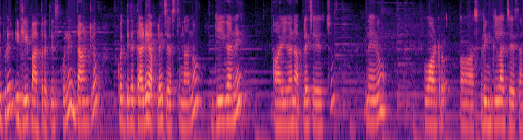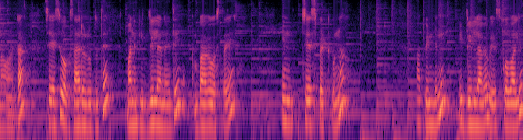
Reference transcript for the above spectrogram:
ఇప్పుడు ఇడ్లీ పాత్ర తీసుకొని దాంట్లో కొద్దిగా తడి అప్లై చేస్తున్నాను. గీ కానీ ఆయిల్ కానీ అప్లై చేయొచ్చు. నేను వాటర్ స్ప్రింకిల్లా చేశాను అనమాట చేసి ఒకసారి రుద్దితే మనకి ఇడ్లీలు అనేది బాగా వస్తాయి. చేసి పెట్టుకున్న ఆ పిండిని ఇడ్లీలాగా వేసుకోవాలి.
